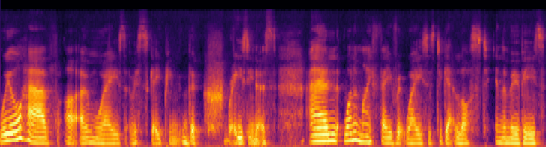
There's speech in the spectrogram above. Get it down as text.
We all have our own ways of escaping the craziness. And one of my favourite ways is to get lost in the movies.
